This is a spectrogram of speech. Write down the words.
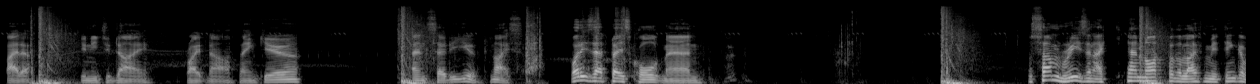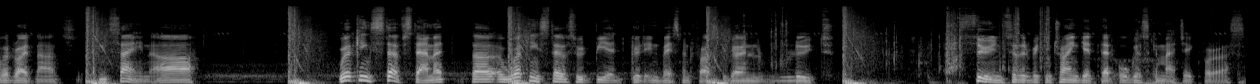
spider, you need to die right now. Thank you. And so do you. Nice. What is that place called, man? For some reason, I cannot for the life of me think of it right now. It's insane. Uh, working stiffs, damn it. So, uh, working stiffs would be a good investment for us to go and loot soon so that we can try and get that auger schematic for us.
